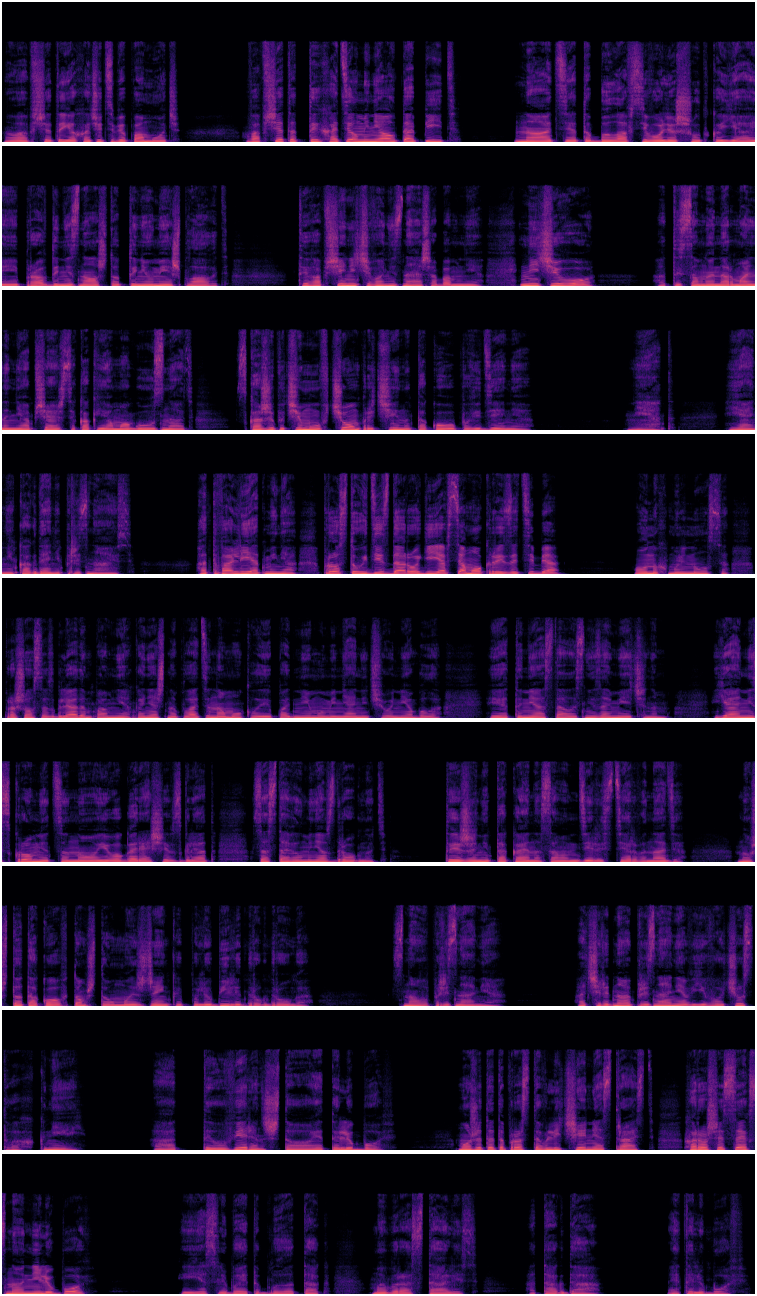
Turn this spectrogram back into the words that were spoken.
Вообще-то я хочу тебе помочь. Вообще-то ты хотел меня утопить. Надь, это была всего лишь шутка. Я и правда не знал, что ты не умеешь плавать. Ты вообще ничего не знаешь обо мне. Ничего. А ты со мной нормально не общаешься, как я могу узнать? Скажи, почему, в чем причина такого поведения? Нет, я никогда не признаюсь. Отвали от меня, просто уйди с дороги, я вся мокрая из-за тебя. Он ухмыльнулся, прошелся взглядом по мне. Конечно, платье намокло, и под ним у меня ничего не было, и это не осталось незамеченным. Я не скромница, но его горящий взгляд заставил меня вздрогнуть. Ты же не такая на самом деле стерва, Надя. Ну что такого в том, что мы с Женькой полюбили друг друга? Снова признание. Очередное признание в его чувствах к ней. А ты уверен, что это любовь? Может, это просто влечение, страсть, хороший секс, но не любовь. И если бы это было так, мы бы расстались. А так да, это любовь.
